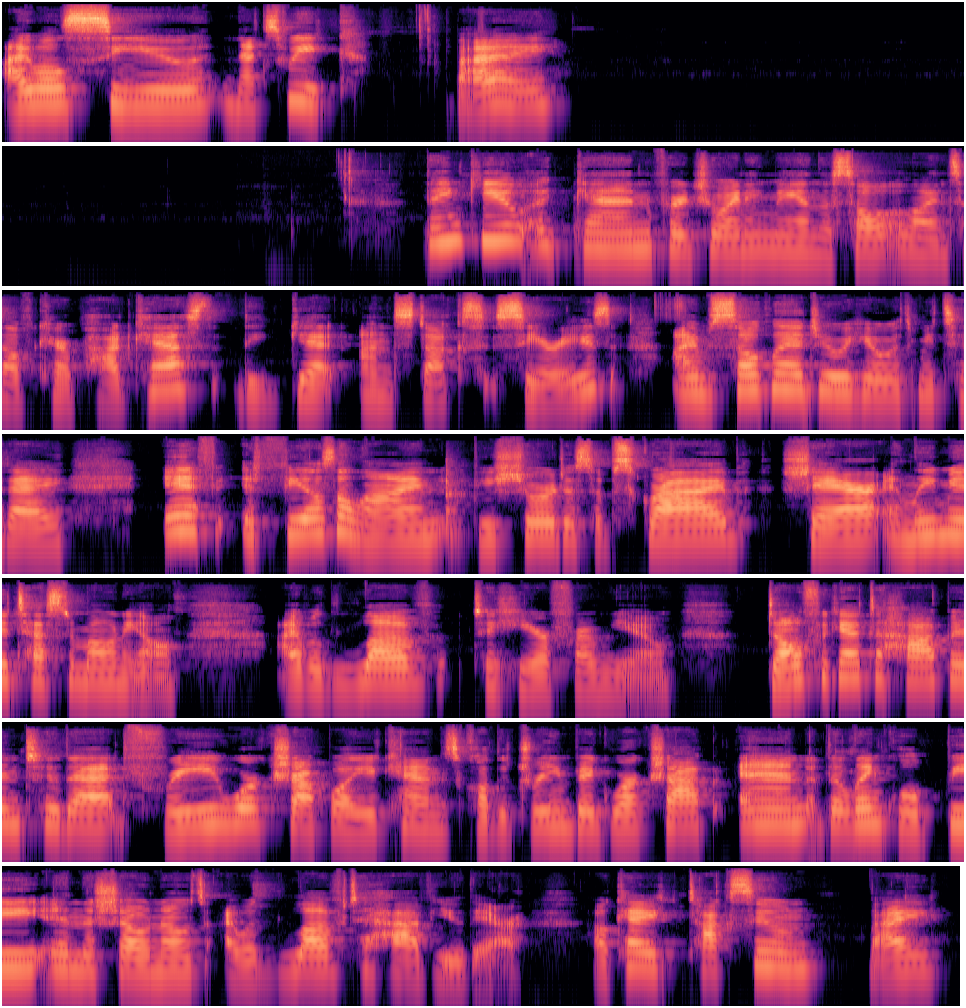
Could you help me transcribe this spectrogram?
I will see you next week. Bye. Thank you again for joining me in the Soul Aligned Self Care Podcast, the Get Unstuck series. I'm so glad you were here with me today. If it feels aligned, be sure to subscribe, share, and leave me a testimonial. I would love to hear from you. Don't forget to hop into that free workshop while you can. It's called the Dream Big Workshop, and the link will be in the show notes. I would love to have you there. Okay, talk soon. Bye.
